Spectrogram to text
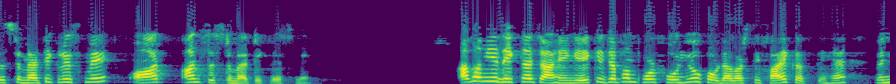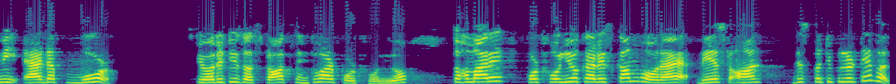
سسٹمیٹک رسک میں اور انسٹمیٹک رسک میں۔ اب ہم یہ دیکھنا چاہیں گے کہ جب ہم پورٹ فولو کو ڈائورسفائی کرتے ہیں when we add up more securities اور اسٹاکس ان ٹو آر پورٹ فولو تو ہمارے پورٹ فولو کا رسک کم ہو رہا ہے based on this particular table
